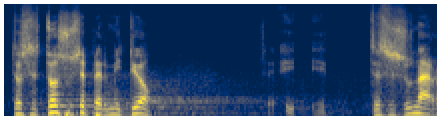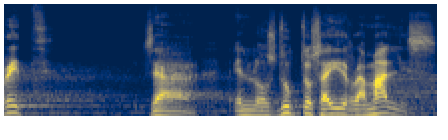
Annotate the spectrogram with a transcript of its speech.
Entonces, todo eso se permitió. Entonces, es una red. O sea, en los ductos hay ramales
